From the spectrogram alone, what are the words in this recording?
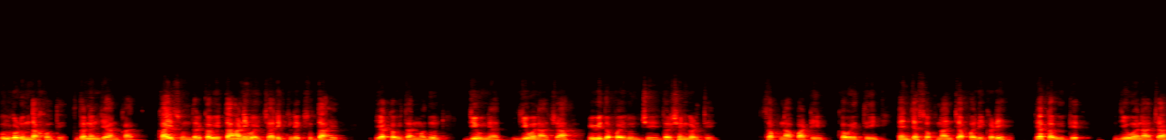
उलगडून दाखवते. धनंजय अंकात काही सुंदर कविता आणि वैचारिक लेख सुद्धा आहेत. या कवितांमधून जीवनात जीवनाच्या विविध पैलूंचे दर्शन घडते. सपना पाटील कवयित्री यांच्या स्वप्नांच्या पलीकडे या कवितेत जीवनाच्या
